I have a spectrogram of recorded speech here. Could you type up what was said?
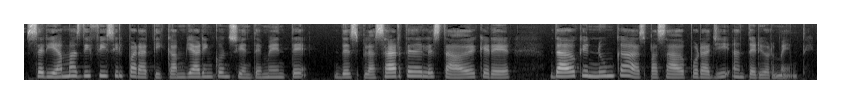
sería más difícil para ti cambiar inconscientemente, desplazarte del estado de querer, dado que nunca has pasado por allí anteriormente.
